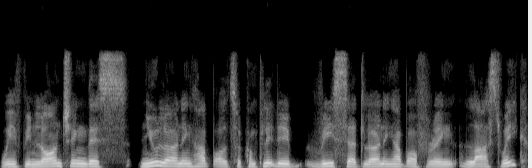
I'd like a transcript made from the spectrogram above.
We've been launching this new learning hub also completely reset learning hub offering last week.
